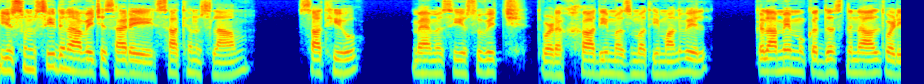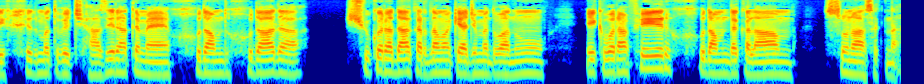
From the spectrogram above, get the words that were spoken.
ਯਿਸੂ ਮਸੀਹ ਦੇ ਨਾਮ ਵਿੱਚ ਸਾਰੇ ਸਾਥੀਆਂ ਨੂੰ ਸਲਾਮ। ਸਾਥੀਓ, ਮੈਂ ਮਸੀਹ ਯਿਸੂ ਵਿੱਚ ਤੁਹਾਡਾ ਖਾਦੀਮ ਅਜ਼ਮਤ ਇਮਾਨੁਅਲ, ਕਲਾਮੇ ਮੁਕੱਦਸ ਦੇ ਨਾਲ ਤੁਹਾਡੀ ਖਿਦਮਤ ਵਿੱਚ ਹਾਜ਼ਰ ਹਾਂ ਤੇ ਮੈਂ ਖੁਦਾਵੰਦ ਖੁਦਾ ਦਾ ਸ਼ੁਕਰ ਅਦਾ ਕਰਦਾ ਹਾਂ ਕਿ ਅੱਜ ਮੈਂ ਤੁਹਾਨੂੰ ਇੱਕ ਵਾਰ ਫੇਰ ਖੁਦਾਵੰਦ ਦਾ ਕਲਾਮ ਸੁਣਾ ਸਕਣਾ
